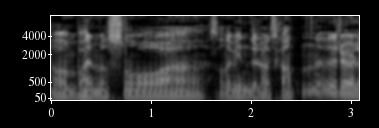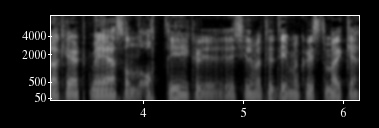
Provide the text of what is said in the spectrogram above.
Og bare med å snå sånne vinduer langs kanten, rødlakkert med sånn 80 km i timen klistremerke.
